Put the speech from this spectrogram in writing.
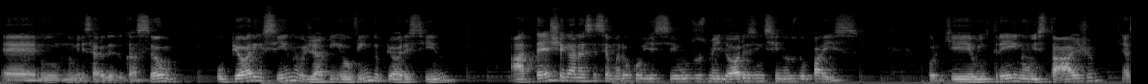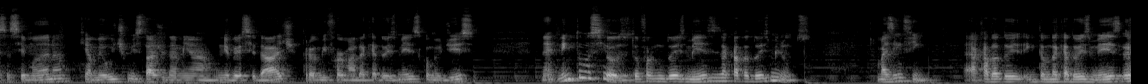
é, no, no, Ministério da Educação, o pior ensino, eu já vim, eu vim do pior ensino, até chegar nessa semana eu conheci um dos melhores ensinos do país. Porque eu entrei num estágio essa semana, que é o meu último estágio da minha universidade, para eu me formar daqui a dois meses, como eu disse. Né? Nem estou ansioso, estou falando dois meses a cada dois minutos. Mas enfim, a cada dois, então daqui a dois meses,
